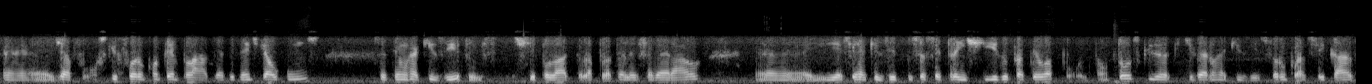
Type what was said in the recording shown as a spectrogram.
é, já os que foram contemplados. É evidente que alguns você tem um requisito estipulado pela própria lei federal é, e esse requisito precisa ser preenchido para ter o apoio. Então todos que, que tiveram requisitos foram classificados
